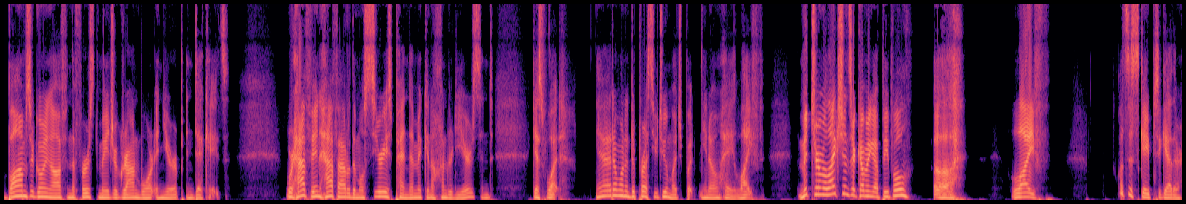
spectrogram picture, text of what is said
bombs are going off in the first major ground war in Europe in decades. We're half in, half out of the most serious pandemic in a hundred years, and guess what? Yeah, I don't want to depress you too much, but you know, hey, life. Midterm elections are coming up, people. Ugh. Life. Let's escape together.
